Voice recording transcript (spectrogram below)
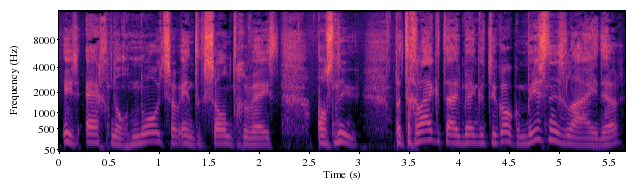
is echt nog nooit zo interessant geweest als nu. Maar tegelijkertijd ben ik natuurlijk ook een businessleider.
